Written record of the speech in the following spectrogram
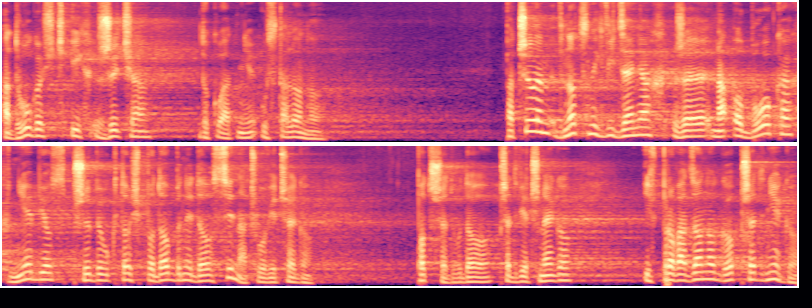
a długość ich życia dokładnie ustalono. Patrzyłem w nocnych widzeniach, że na obłokach niebios przybył ktoś podobny do Syna Człowieczego. Podszedł do Przedwiecznego i wprowadzono go przed Niego.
